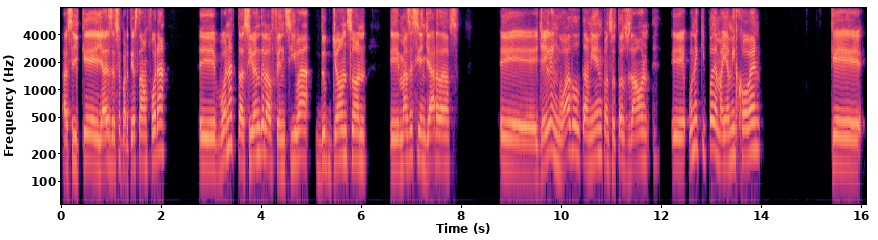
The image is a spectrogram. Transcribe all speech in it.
Así que ya desde ese partido estaban fuera. Eh, buena actuación de la ofensiva. Duke Johnson, eh, más de 100 yardas. Eh, Jalen Waddle también con su touchdown. Un equipo de Miami joven que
